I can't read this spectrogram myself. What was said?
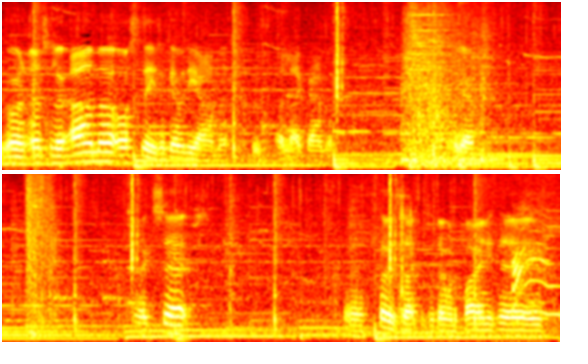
You want antelope armor or sleeves? I'll go with the armor. I like armor. There we go. Accept. Uh, close that because I don't want to buy anything.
